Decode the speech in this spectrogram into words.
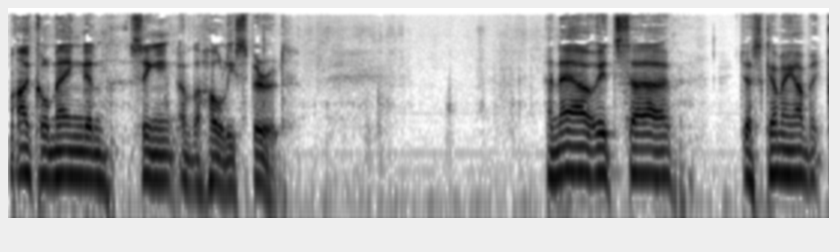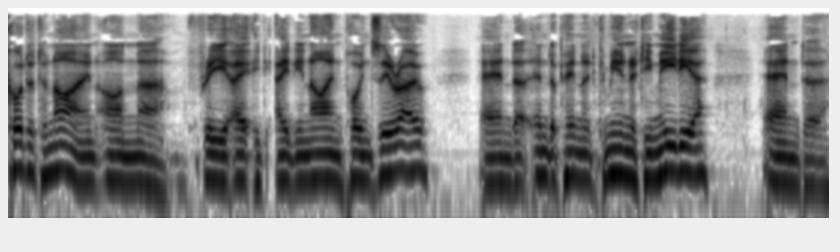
Michael Mangan singing of the Holy Spirit. And now it's uh, just coming up at quarter to nine on uh, Free 89.0 and uh, Independent Community Media. And uh,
